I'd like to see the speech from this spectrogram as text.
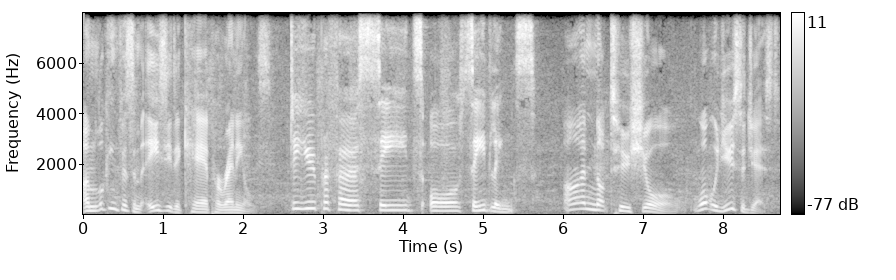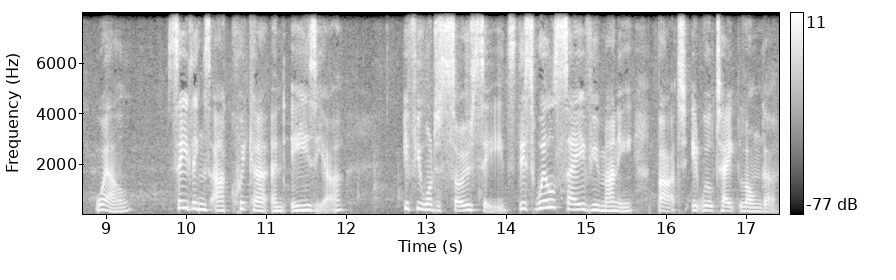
I'm looking for some easy to care perennials. Do you prefer seeds or seedlings? I'm not too sure. What would you suggest? Well, seedlings are quicker and easier. If you want to sow seeds, this will save you money, but it will take longer.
